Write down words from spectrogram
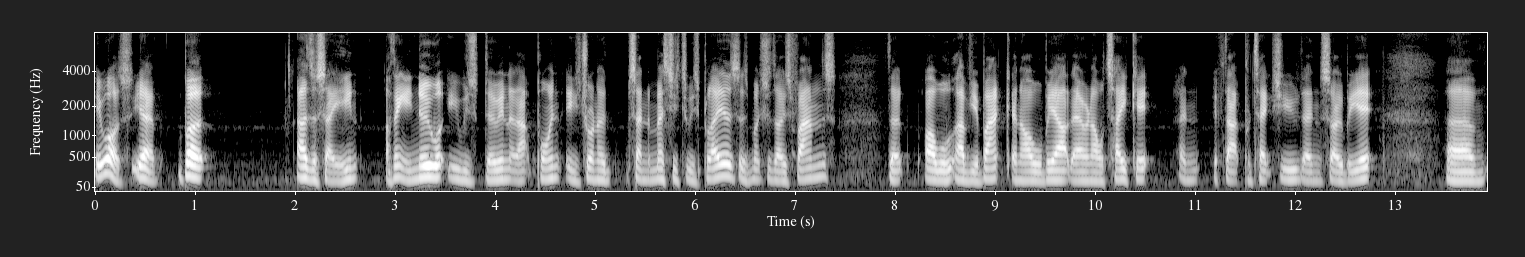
He was, yeah. But as I say, he, I think he knew what he was doing at that point. He's trying to send a message to his players as much as those fans that I will have your back and I will be out there and I'll take it. And if that protects you, then so be it. Um,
